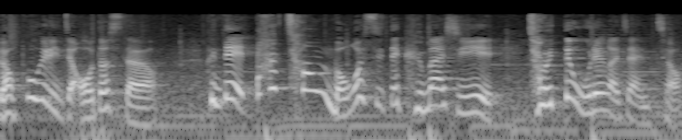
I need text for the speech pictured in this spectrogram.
몇 포기를 이제 얻었어요. 근데 딱 처음 먹었을 때 그 맛이 절대 오래가지 않죠.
